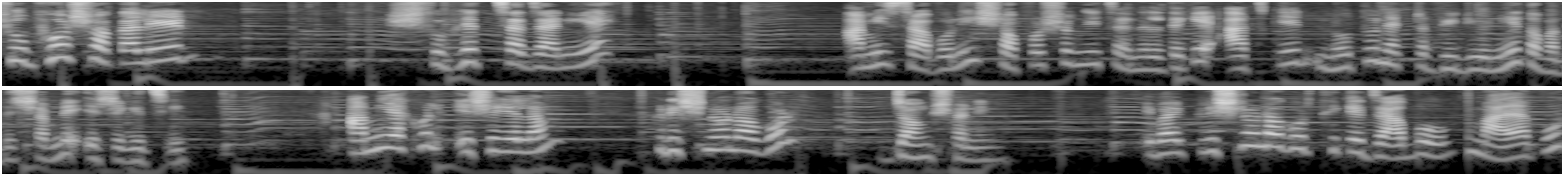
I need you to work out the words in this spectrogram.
শুভ সকালের শুভেচ্ছা জানিয়ে আমি শ্রাবণী সফরসঙ্গী চ্যানেল থেকে আজকে নতুন একটা ভিডিও নিয়ে তোমাদের সামনে এসে গেছি। আমি এখন এসে গেলাম কৃষ্ণনগর জংশনে। এবার কৃষ্ণনগর থেকে যাব মায়াপুর।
